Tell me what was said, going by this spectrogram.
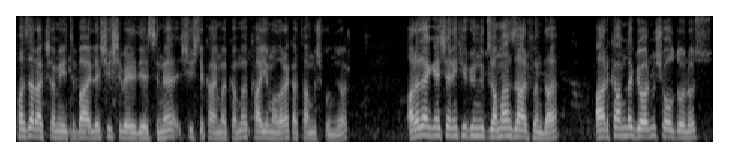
pazar akşamı itibariyle Şişli Belediyesi'ne Şişli Kaymakamı kayyum olarak atanmış bulunuyor. Aradan geçen iki günlük zaman zarfında arkamda görmüş olduğunuz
